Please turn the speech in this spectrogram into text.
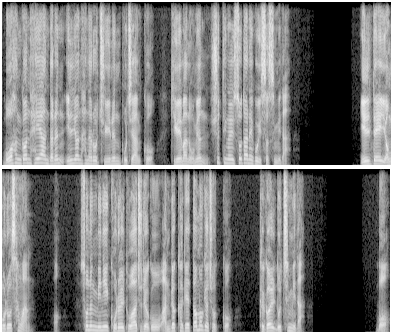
뭐 한 건 해야 한다는 1년 하나로 주인은 보지 않고 기회만 오면 슈팅을 쏟아내고 있었습니다. 1대 0으로 상황. 어, 손흥민이 골을 도와주려고 완벽하게 떠먹여줬고 그걸 놓칩니다. 뭐,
